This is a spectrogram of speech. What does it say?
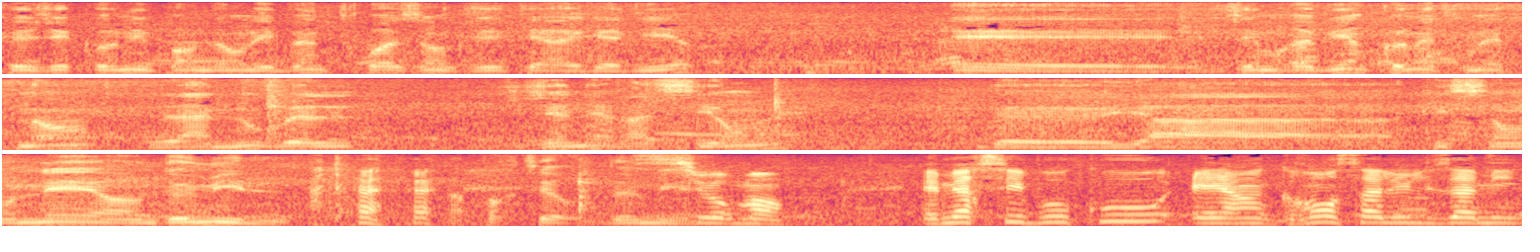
que j'ai connus pendant les 23 ans que j'étais à Agadir. Et j'aimerais bien connaître maintenant la nouvelle génération de, il y a- qui sont nés en 2000, à partir de 2000. Sûrement. Et merci beaucoup et un grand salut les amis.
